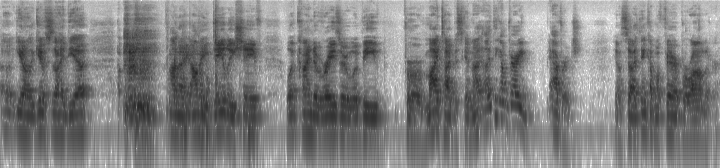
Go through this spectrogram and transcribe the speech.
uh, you know, it gives us an idea on a, on a daily shave what kind of razor would be for my type of skin, I, I think I'm very average. You know, so I think I'm a fair barometer.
